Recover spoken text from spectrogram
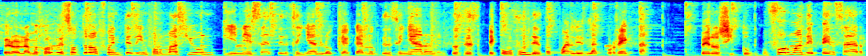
pero a lo mejor ves otra fuente de información y en esa te enseñan lo que acá no te enseñaron, entonces te confundes, ¿no? ¿Cuál es la correcta? Pero si tu forma de pensar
